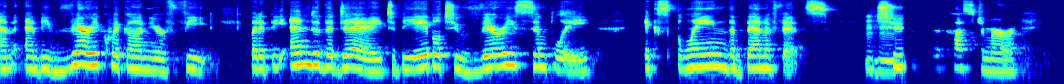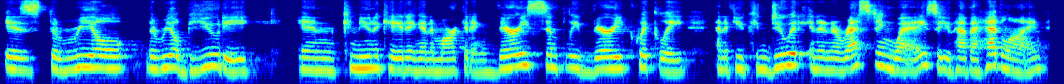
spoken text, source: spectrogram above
and, and be very quick on your feet. But at the end of the day, to be able to very simply explain the benefits mm-hmm. to your customer is the real the real beauty in communicating and in marketing very simply, very quickly. And if you can do it in an arresting way, so you have a headline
